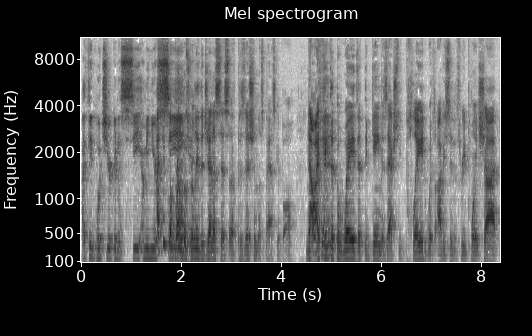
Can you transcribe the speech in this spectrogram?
I think what you're going to see. I mean, you're. I think seeing LeBron was it. really the genesis of positionless basketball. Now, I think that the way that the game is actually played, with obviously the three point shot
